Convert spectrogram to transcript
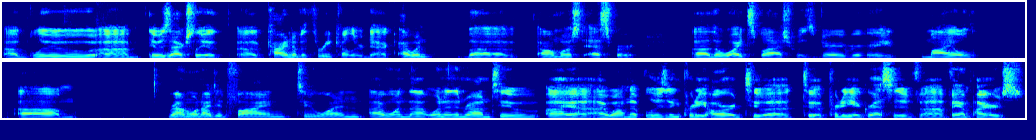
a blue. Uh, it was actually a, a kind of a three color deck. I went uh, almost Esper. Uh, the white splash was very very mild. Um, round one, I did fine. Two one, I won that one, and then round two, I uh, I wound up losing pretty hard to a to a pretty aggressive uh, vampires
